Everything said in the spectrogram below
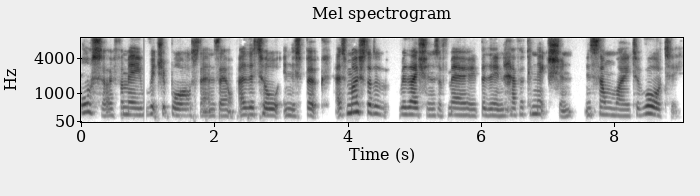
Also, for me, Richard Boyle stands out a little in this book, as most of the relations of Mary Boleyn have a connection in some way to royalty,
